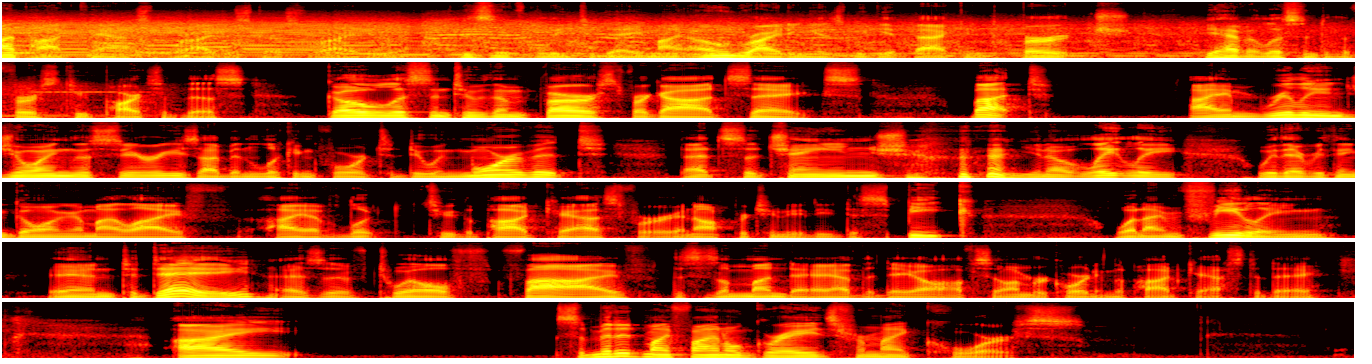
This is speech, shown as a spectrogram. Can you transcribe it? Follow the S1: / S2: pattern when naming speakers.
S1: my podcast where I discuss writing. Specifically today, my own writing as we get back into Birch. If you haven't listened to the first two parts of this, go listen to them first, for God's sakes. But I am really enjoying this series. I've been looking forward to doing more of it. That's a change. you know, lately, with everything going in my life, I have looked to the podcast for an opportunity to speak what I'm feeling. And today, as of 12 5, this is a Monday, I have the day off, so I'm recording the podcast today. I submitted my final grades for my course.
